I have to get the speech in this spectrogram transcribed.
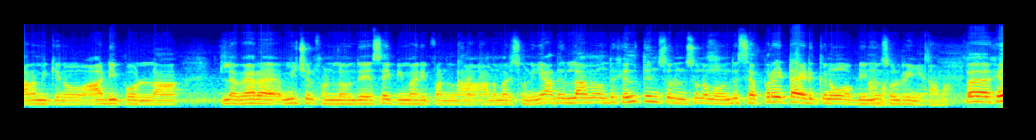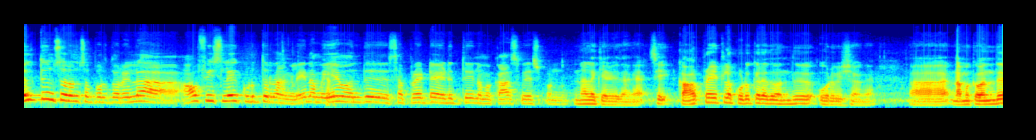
ஆரம்பிக்கணும் ஆடி போடலாம் இல்லை வேறு மியூச்சுவல் ஃபண்டில் வந்து எஸ்ஐபி மாதிரி பண்ணலாம் அந்த மாதிரி சொன்னீங்க. அது இல்லாமல் வந்து ஹெல்த் இன்சூரன்ஸும் நம்ம வந்து செப்பரேட்டாக எடுக்கணும் அப்படின்னு சொல்கிறீங்க ஆமாம் இப்போ ஹெல்த் இன்சூரன்ஸை பொறுத்தவரையில் ஆஃபீஸ்லேயே கொடுத்துட்றாங்களே நம்ம ஏன் வந்து செப்பரேட்டாக எடுத்து நம்ம காசு வேஸ்ட் பண்ணணும்? நல்ல கேள்விதாங்க. சரி கார்ப்பரேட்டில் கொடுக்கறது வந்து ஒரு விஷயங்க. நமக்கு வந்து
